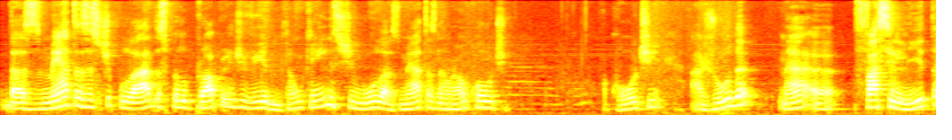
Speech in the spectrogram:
das metas estipuladas pelo próprio indivíduo. Então, quem estimula as metas não é o coach. O coach ajuda, né, eh, facilita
